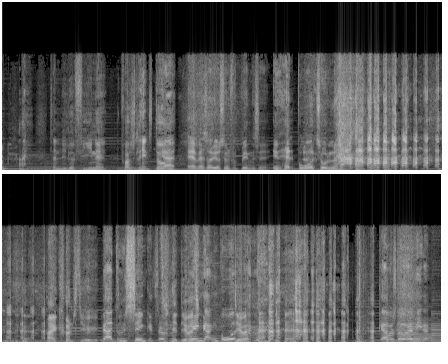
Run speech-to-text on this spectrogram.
den lille fine porcelænsdukke. Ja, ja, hvad så Øresundsforbindelse? En halv boretunnel. Og en kunstig ø. Nej, du er en sænketunnel. Det Det var- var ikke engang en Det boretunnel. Kan jeg forstå, hvad jeg mener?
